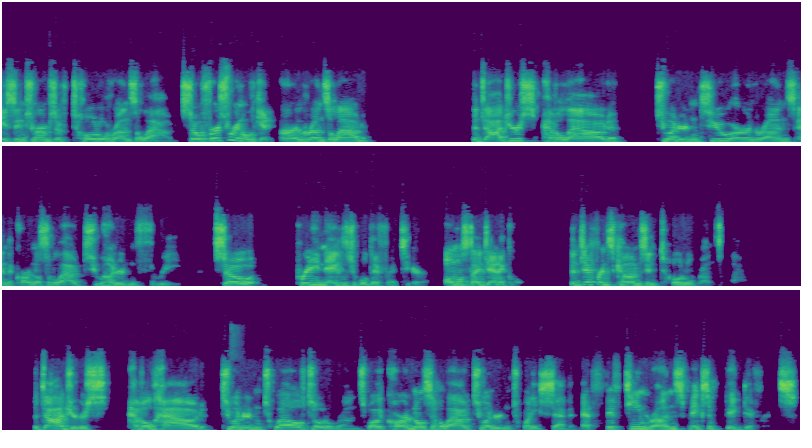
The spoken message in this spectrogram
is in terms of total runs allowed. So, first, we're going to look at earned runs allowed. The Dodgers have allowed 202 earned runs, and the Cardinals have allowed 203. So, pretty negligible difference here, almost identical. The difference comes in total runs allowed. The Dodgers have allowed 212 total runs, while the Cardinals have allowed 227. That 15 runs makes a big difference.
